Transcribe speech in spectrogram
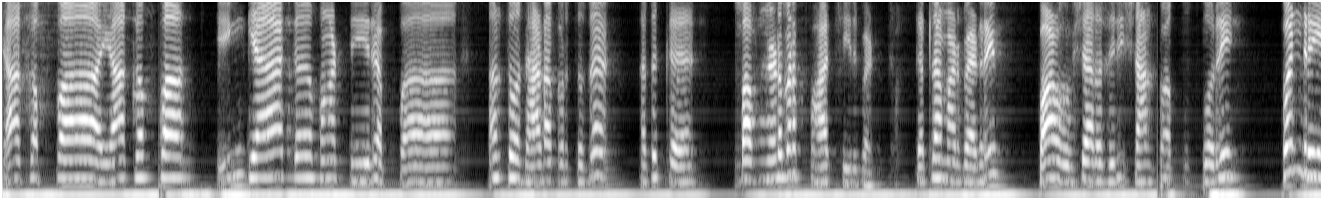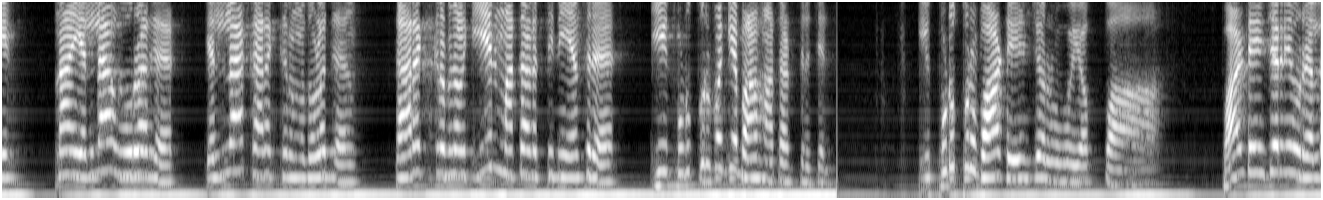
ಯಾಕಪ್ಪ ಯಾಕಪ್ಪ ಹಿಂಗ್ಯಾಕ ಮಾಡ್ತೀರಪ್ಪ? ಅಂತ ಒಂದ್ ಹಾಡ ಬರ್ತದ. ಅದಕ್ಕ ನಡ್ಬರಕ್ ಭಾಳ ಚೀರ್ಬೇಡ ಗದ್ಲ ಮಾಡ್ಬೇಡ್ರಿ ಬಾಳ ಹುಷಾರದಿರಿ ಶಾಂತ ಕೂತ್ಕೋರಿ. ಬನ್ರಿ, ನಾ ಎಲ್ಲಾ ಊರಾಗ, ಎಲ್ಲಾ ಕಾರ್ಯಕ್ರಮದೊಳಗ ಕಾರ್ಯಕ್ರಮದೊಳಗ ಏನ್ ಮಾತಾಡ್ತೀನಿ ಅಂದ್ರ, ಈ ಕುಡುಕರ ಬಗ್ಗೆ ಬಾಳ ಮಾತಾಡ್ತಿರ್ತೀನಿ ಈ ಕುಡುಕರು ಬಾಳ ಡೇಂಜರ್ ಯಪ್ಪ. ಬಾಳ ಡೇಂಜರ್ ಇವ್ರೆಲ್ಲ.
